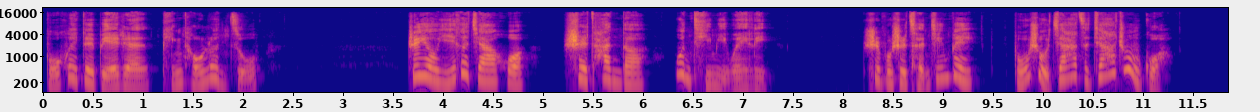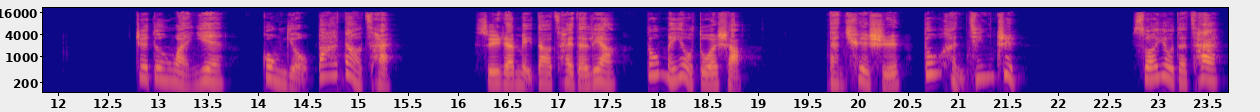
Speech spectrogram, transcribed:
不会对别人评头论足。只有一个家伙试探的问提米威利：“是不是曾经被捕鼠夹子夹住过？”这顿晚宴共有八道菜，虽然每道菜的量都没有多少，但确实都很精致。所有的菜。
